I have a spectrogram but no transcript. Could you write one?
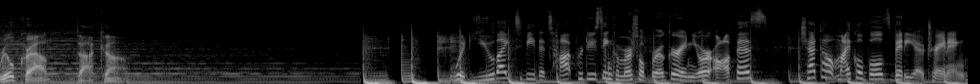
realcrowd.com. Would you like to be the top producing commercial broker in your office? Check out Michael Bull's video training.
